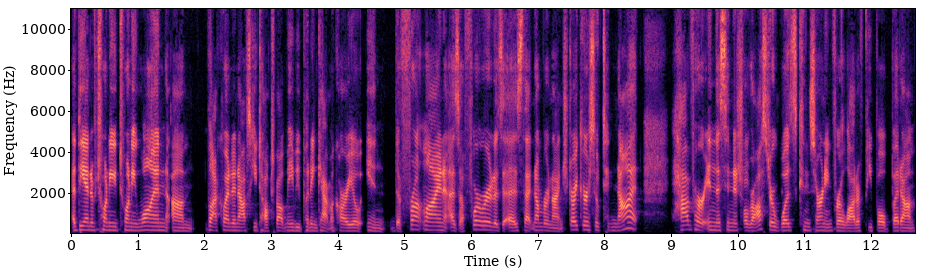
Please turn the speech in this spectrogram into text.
at the end of 2021, um, Vlatko Andonovski talked about maybe putting Kat Macario in the front line as a forward, as, as that number nine striker. So to not have her in this initial roster was concerning for a lot of people. But um,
